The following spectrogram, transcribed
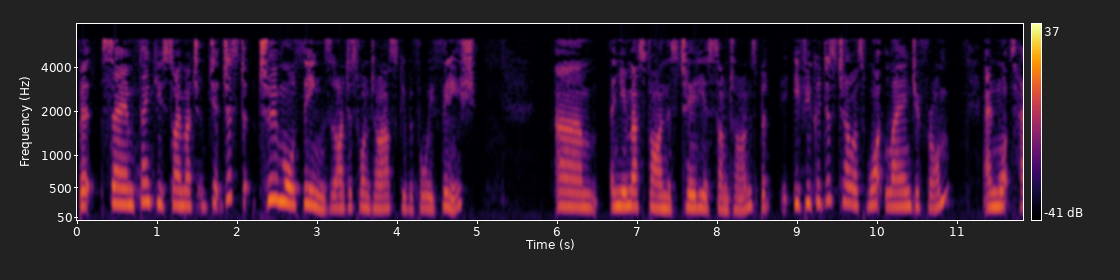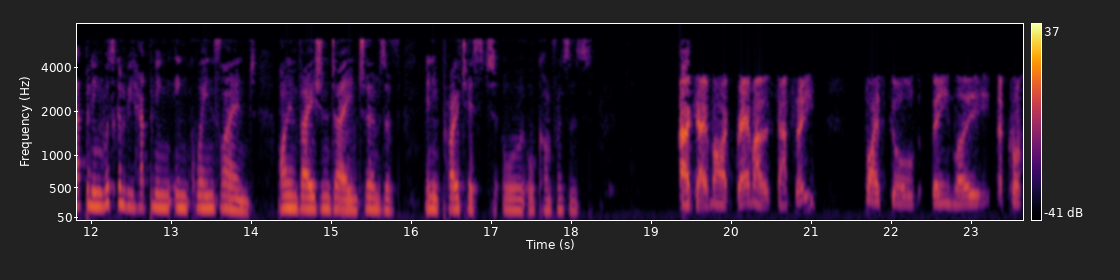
But Sam, thank you so much. J- just two more things that I just want to ask you before we finish. Um, and you must find this tedious sometimes, but if you could just tell us what land you're from and what's happening, what's going to be happening in Queensland on Invasion Day in terms of any protests or, or conferences. Okay, my grandmother's country, place called Beenleigh, across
